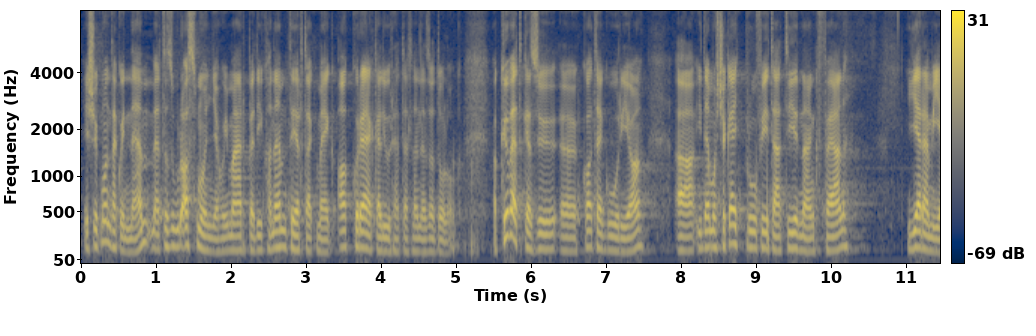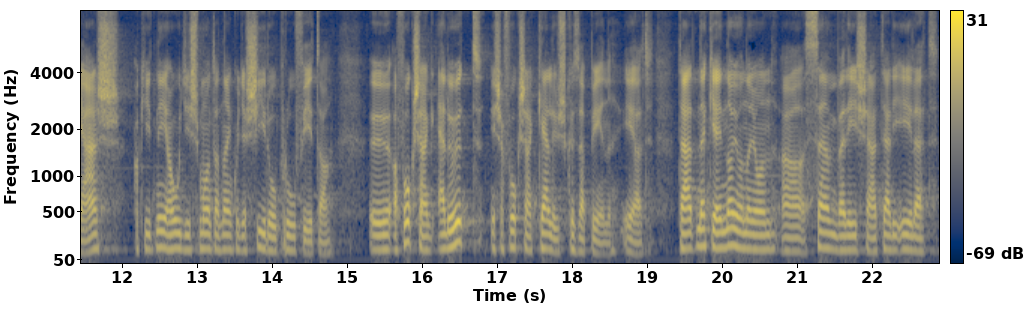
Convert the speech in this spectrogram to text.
és ők mondták, hogy nem, mert az Úr azt mondja, hogy már pedig, ha nem tértek meg, akkor elkerülhetetlen ez a dolog. A következő kategória, ide most csak egy profétát írnánk fel, Jeremiás, akit néha úgy is mondhatnánk, hogy a síró proféta a fogság előtt és a fogság kellős közepén élt. Tehát neki egy nagyon-nagyon szenvedéssel teli élet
